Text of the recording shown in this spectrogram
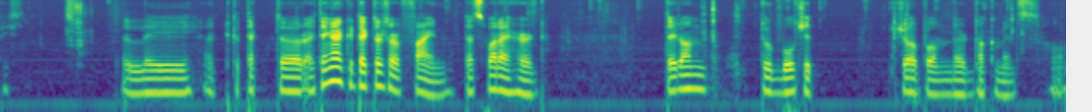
face. Lily, architecture. I think architectures are fine. That's what I heard. They don't do bullshit job on their documents. Oh.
